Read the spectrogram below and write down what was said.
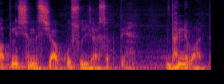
अपनी समस्या को सुलझा सकते हैं। धन्यवाद।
